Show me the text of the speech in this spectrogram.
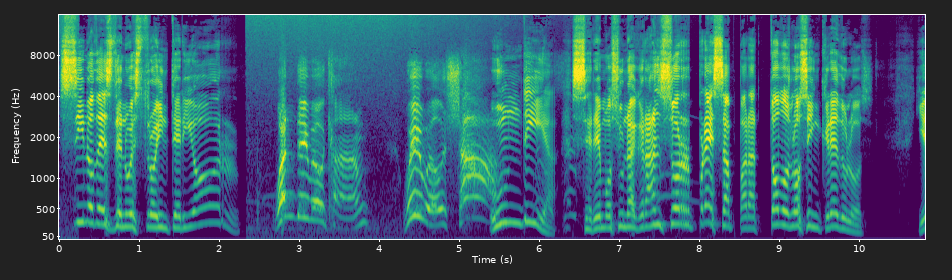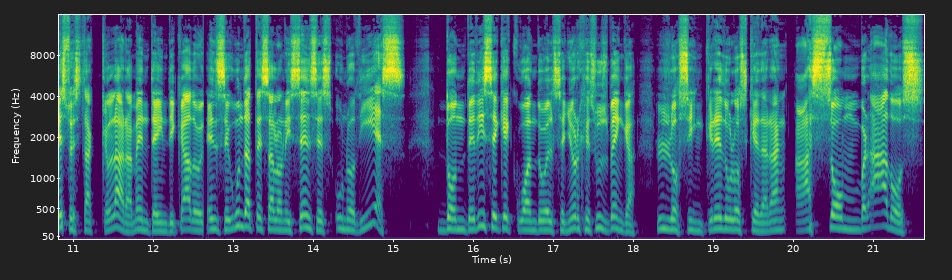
sino desde nuestro interior. One day will come. Un día seremos una gran sorpresa para todos los incrédulos. Y esto está claramente indicado en 2 Tesalonicenses 1.10, donde dice que cuando el Señor Jesús venga, los incrédulos quedarán asombrados.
